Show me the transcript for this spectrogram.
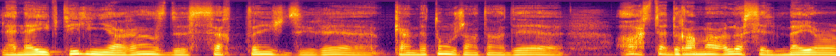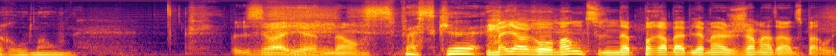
la naïveté, l'ignorance de certains, je dirais. euh, quand, mettons, j'entendais euh, Ah, ce drummer-là, c'est le meilleur au monde. Euh, non. C'est parce que Le meilleur au monde, tu n'as probablement jamais entendu parler.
